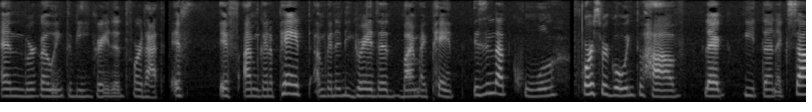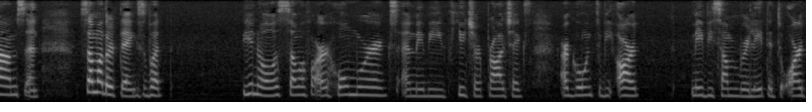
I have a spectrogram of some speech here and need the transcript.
and we're going to be graded for that. If if I'm to paint, I'm to be graded by my paint. Isn't that cool? Of course, we're going to have like written exams and some other things, but you know, some of our homeworks and maybe future projects are going to be art, maybe some related to art,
